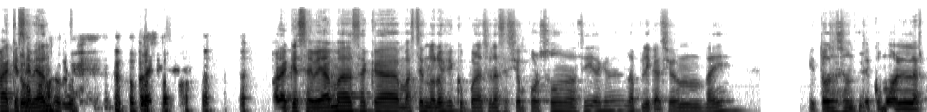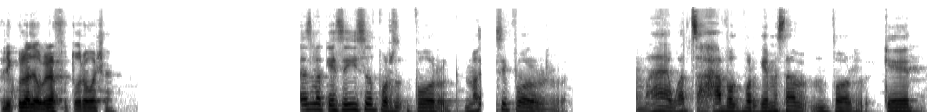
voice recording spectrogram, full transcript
para que se vean. Para que, se vea más acá, más tecnológico, pueden hacer una sesión por Zoom, así, acá, una aplicación ahí. Y todos son como en las películas de Volver al Futuro, guacha. Es lo que se hizo por, por no sé si por mamá WhatsApp o por qué me estaba, por qué,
